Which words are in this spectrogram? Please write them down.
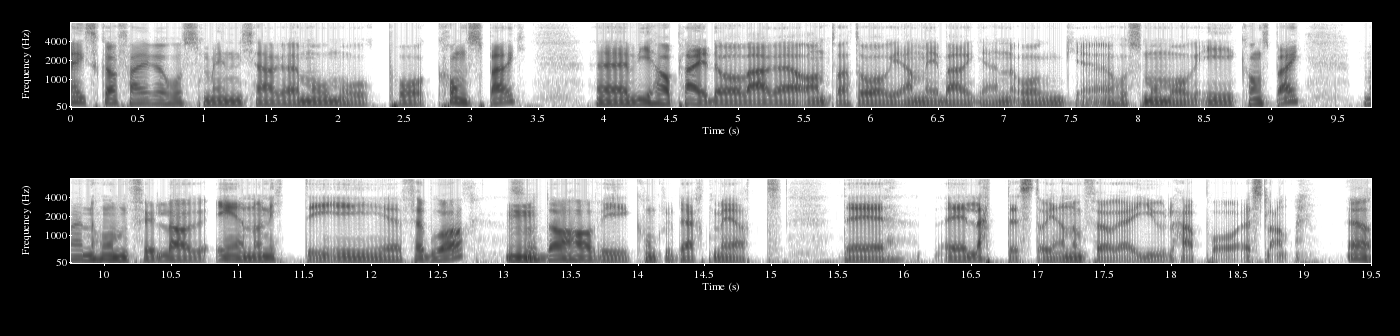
Jeg skal feire hos min kjære mormor på Kongsberg. Eh, vi har pleid å være annethvert år hjemme i Bergen og eh, hos mormor i Kongsberg. Men hun fyller 91 i februar, februar, så Mm. da har vi konkludert med at det er lettest å gjennomføre jul her på Østlandet. Ja.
